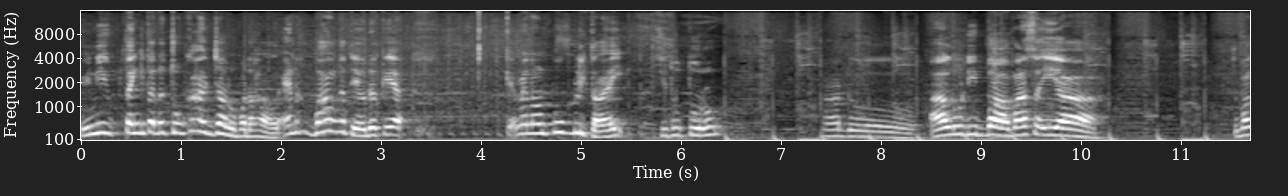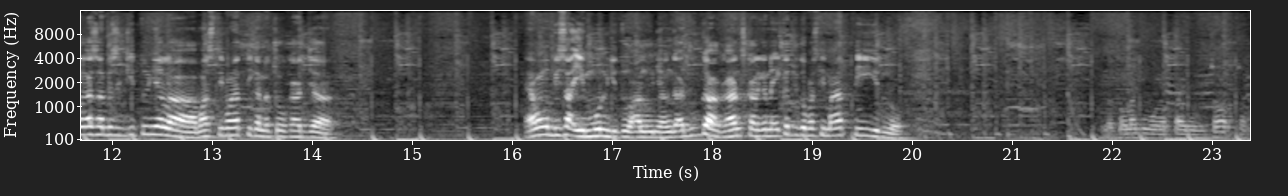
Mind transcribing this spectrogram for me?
Ini tank kita ada cok aja loh padahal. Enak banget ya, udah kayak kayak mainan publik tai. Si Tuturu. Aduh, Alu di bawah masa iya? Cuma nggak sampai segitunya lah, pasti mati karena cok aja. Emang bisa imun gitu alunya? Nggak juga kan, sekali kena ikat juga pasti mati gitu loh. Gak tau lagi mau ngapain, cok, cok.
